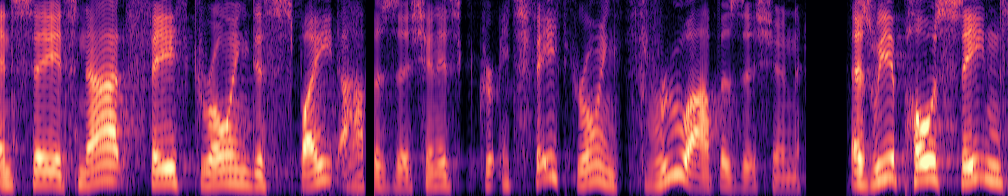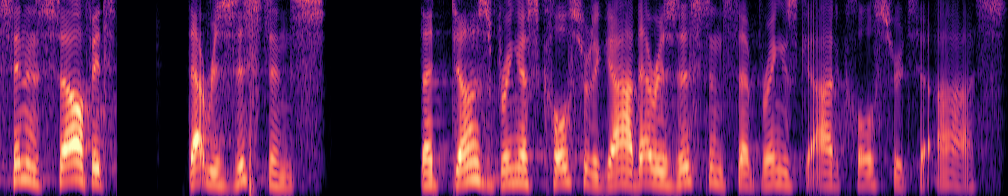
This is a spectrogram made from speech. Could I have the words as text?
and say it's not faith growing despite opposition, it's, it's faith growing through opposition. As we oppose Satan, sin, and self, it's that resistance that does bring us closer to God, that resistance that brings God closer to us.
